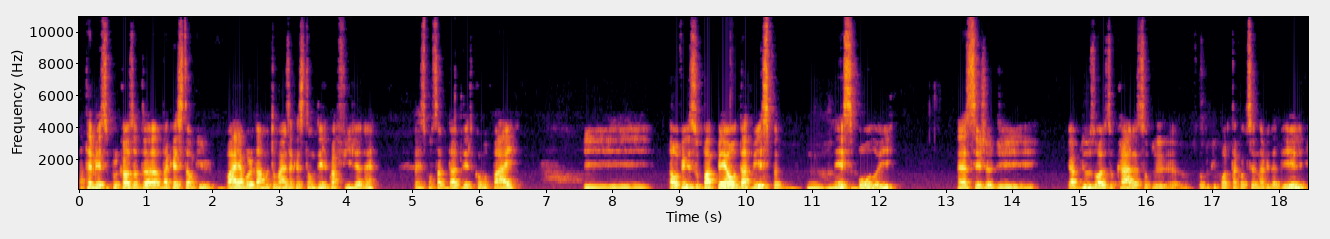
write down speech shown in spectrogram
Até mesmo por causa da, da questão que vai abordar muito mais a questão dele com a filha, né? A responsabilidade dele como pai. E talvez o papel da Vespa nesse bolo aí, né? Seja de, de abrir os olhos do cara sobre, sobre o que pode estar acontecendo na vida dele.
